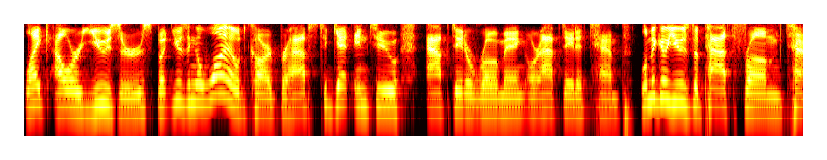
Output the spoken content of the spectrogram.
like our users, but using a wildcard perhaps to get into app data roaming or app data temp. Let me go use the path from temp.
